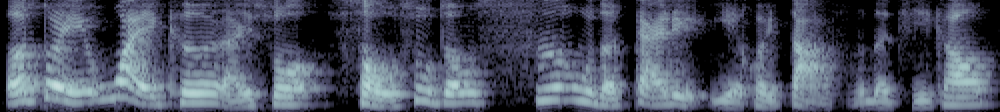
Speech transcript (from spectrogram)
而对于外科来说，手术中失误的概率也会大幅的提高。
